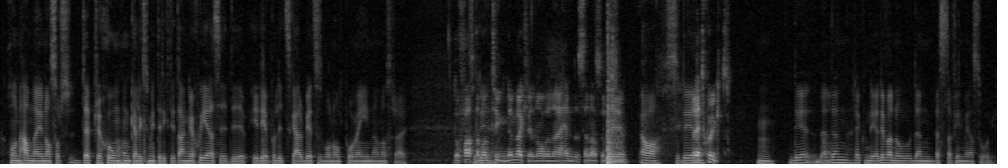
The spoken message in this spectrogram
Hon hamnar i någon sorts depression. Hon kan liksom inte riktigt engagera sig i det, i det politiska arbetet som hon hållit på med innan och sådär. Då fattar Så det- man tyngden verkligen av den här händelsen. Alltså, det är Ja, så det... rätt sjukt. Mm, det, det Ja. Den rekommenderar. Det var nog den bästa filmen jag såg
